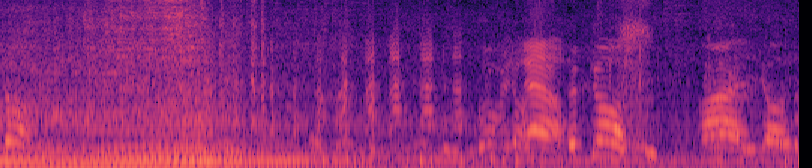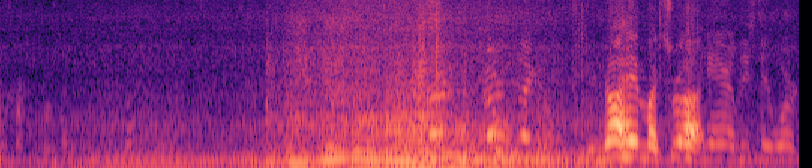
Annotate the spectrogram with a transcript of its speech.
stop. Move it now. Let's go. Alright, let's go. Turn, signal. Did not hit my truck. Yeah, at least they work.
